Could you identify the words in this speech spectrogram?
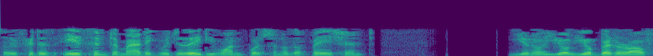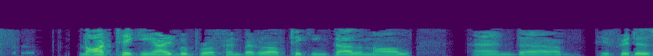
So if it is asymptomatic, which is 81% of the patient, you know, you're, you're better off not taking ibuprofen, better off taking Tylenol. And uh, if it is,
